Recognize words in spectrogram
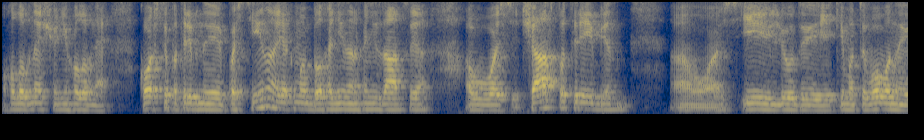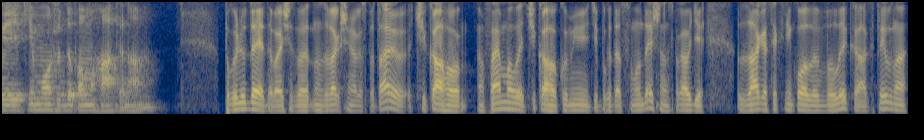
головне, що не головне. Кошти потрібні постійно, як ми благодійна організація. Ось час потрібен. Ось і люди, які мотивовані, які можуть допомагати нам. Про людей давай ще на завершення розпитаю. Chicago Family, Chicago Community Protest Foundation, насправді зараз як ніколи велика, активна.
